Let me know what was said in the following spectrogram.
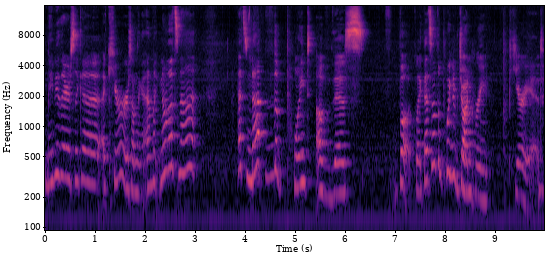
maybe there's like a, a cure or something. And I'm like, no, that's not. That's not the point of this book. Like, that's not the point of John Green. Period."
